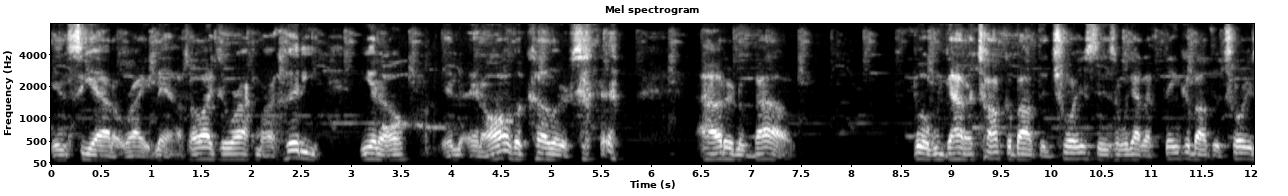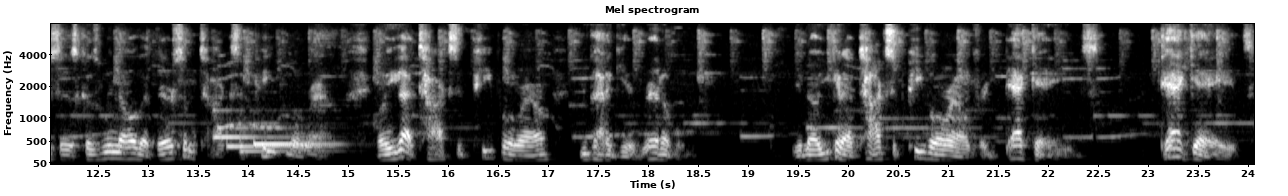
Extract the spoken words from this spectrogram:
in Seattle right now. So I like to rock my hoodie, you know, and, and all the colors out and about. But we got to talk about the choices and we got to think about the choices because we know that there's some toxic people around. When you got toxic people around, you got to get rid of them. You know, you can have toxic people around for decades, decades.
